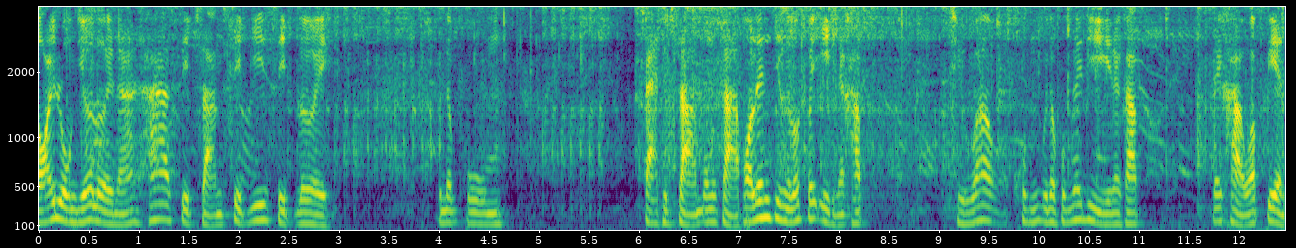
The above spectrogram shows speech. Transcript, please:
น้อยลงเยอะเลยนะ 50 30 20 เลย อุณหภูมิ 83 องศา พอเล่นจริงลดไปอีกนะครับ ถือว่าคุมอุณหภูมิได้ดีนะครับ ได้ข่าวว่าเปลี่ยน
